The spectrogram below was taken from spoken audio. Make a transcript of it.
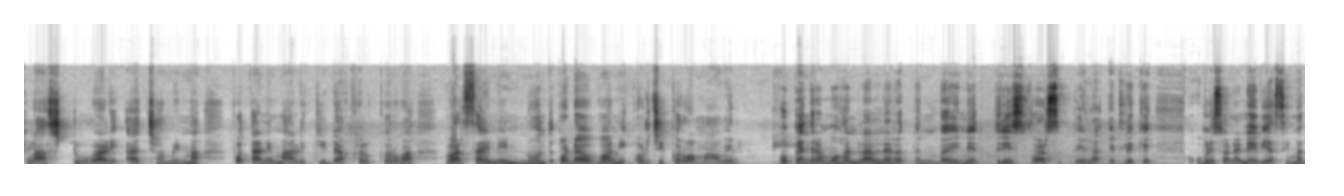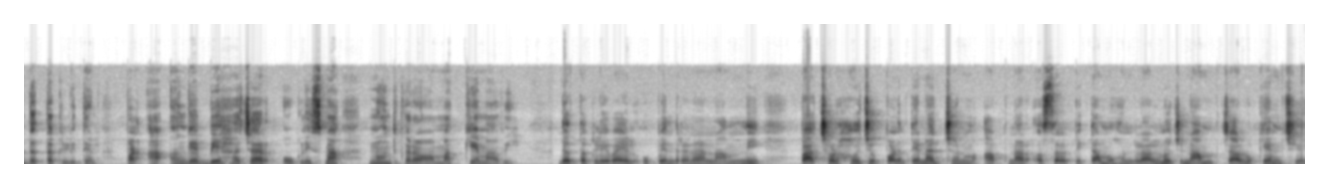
ક્લાસ ટુવાળી આ જમીનમાં પોતાની માલિકી દાખલ કરવા વારસાઈની નોંધ પડાવવાની અરજી કરવામાં આવેલ. ઉપેન્દ્ર મોહનલાલને રતનબાઈને ત્રીસ વર્ષ પહેલાં એટલે કે ઓગણીસો ને નેવ્યાસીમાં દત્તક લીધેલ, પણ આ અંગે બે હજાર ઓગણીસમાં નોંધ કરાવવામાં કેમ આવી? દત્તક લેવાયેલ ઉપેન્દ્રના નામની પાછળ હજુ પણ તેના જન્મ આપનાર અસલ પિતા મોહનલાલનું જ નામ ચાલુ કેમ છે?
